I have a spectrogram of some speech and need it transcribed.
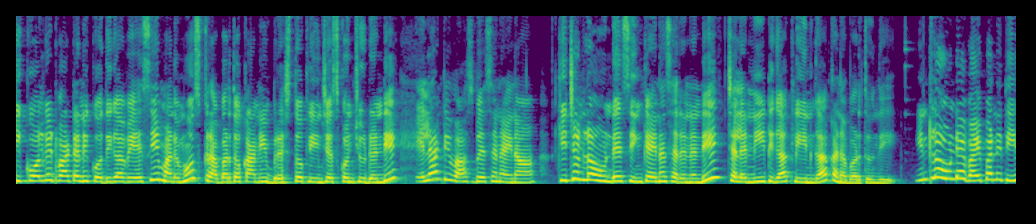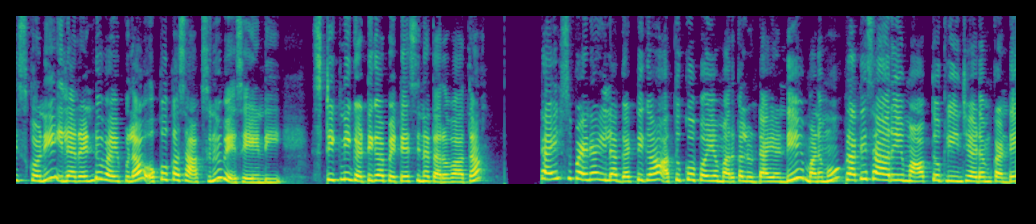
ఈ కోల్గేట్ వాటర్ని కొద్దిగా వేసి మనము స్క్రబ్బర్తో కానీ బ్రష్తో క్లీన్ చేసుకొని చూడండి. ఎలాంటి వాష్ బేసిన్ అయినా కిచెన్లో ఉండే సింక్ అయినా సరేనండి చాలా నీట్గా క్లీన్గా కనబడుతుంది. ఇంట్లో ఉండే వైపర్ని తీసుకొని ఇలా రెండు వైపులా ఒక్కొక్క సాక్స్ను వేసేయండి. స్టిక్ని గట్టిగా పెట్టేసిన తర్వాత టైల్స్ పైన ఇలా గట్టిగా అతుక్కోపోయే మరకలు ఉంటాయండి మనము ప్రతిసారి మాప్తో క్లీన్ చేయడం కంటే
